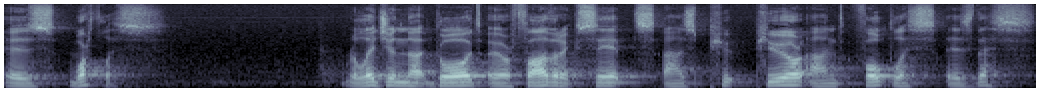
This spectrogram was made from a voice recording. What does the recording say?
is worthless. Religion that God our Father accepts as pu- pure and faultless is this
